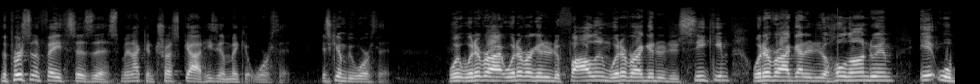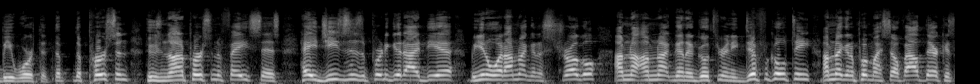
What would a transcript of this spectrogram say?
The person of faith says this Man, I can trust God. He's going to make it worth it. It's going to be worth it. Whatever I, whatever I got to do to follow Him, whatever I got to do to seek Him, whatever I got to do to hold on to Him, it will be worth it. The, the person who's not a person of faith says, Hey, Jesus is a pretty good idea, but you know what? I'm not going to struggle. I'm not, I'm not going to go through any difficulty. I'm not going to put myself out there because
